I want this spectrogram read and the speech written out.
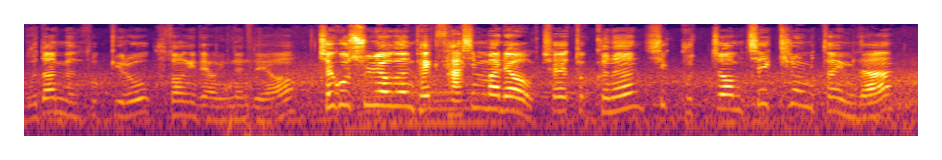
무단 변속기로 구성이 되어 있는데요. 최고 출력은 140마력, 최대 토크는 19.7km입니다.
